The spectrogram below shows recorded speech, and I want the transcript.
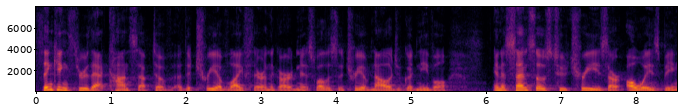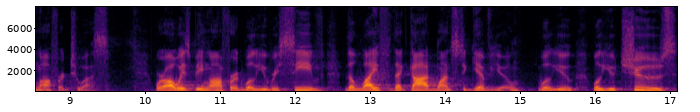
thinking through that concept of the tree of life there in the garden, as well as the tree of knowledge of good and evil, in a sense, those two trees are always being offered to us. We're always being offered will you receive the life that God wants to give you? Will you, will you choose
